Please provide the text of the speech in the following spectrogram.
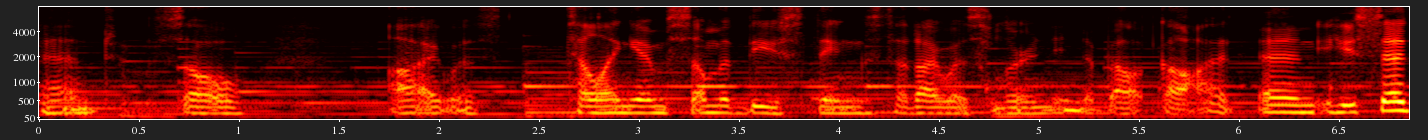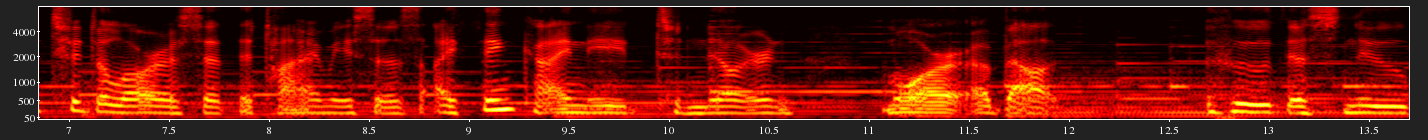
And so I was telling him some of these things that I was learning about God. And he said to Dolores at the time, he says, I think I need to learn more about who this new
